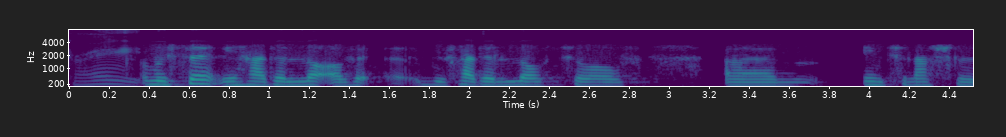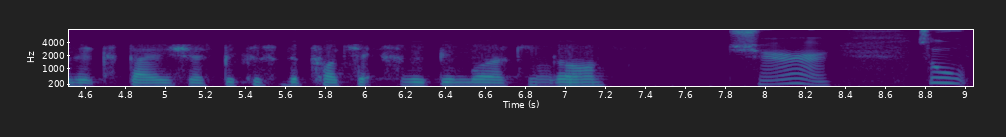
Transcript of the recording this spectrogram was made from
Great. And we've certainly had a lot of we've had a lot of um, international exposure because of the projects that we've been working on. Sure. So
